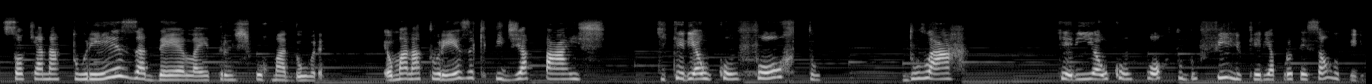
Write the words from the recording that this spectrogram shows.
só que a natureza dela é transformadora. É uma natureza que pedia paz, que queria o conforto do lar, queria o conforto do filho, queria a proteção do filho.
